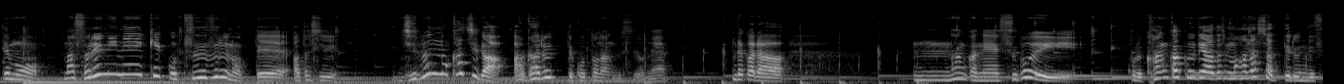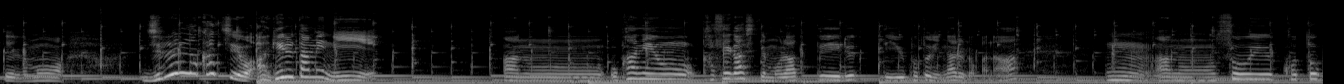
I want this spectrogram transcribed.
でもまあそれにね結構通ずるのって私自分の価値が上がるってことなんですよね。だからうんなんかねすごいこれ感覚で私も話しちゃってるんですけれども自分の価値を上げるためにあのー、お金を稼がしてもらっているっていうことになるのかな？うんあのー、そういうこと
